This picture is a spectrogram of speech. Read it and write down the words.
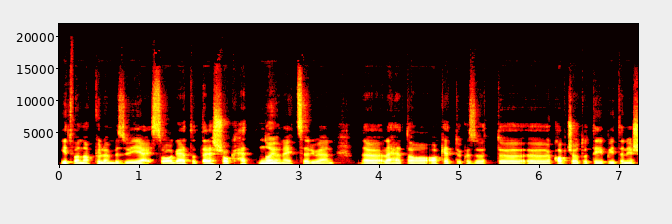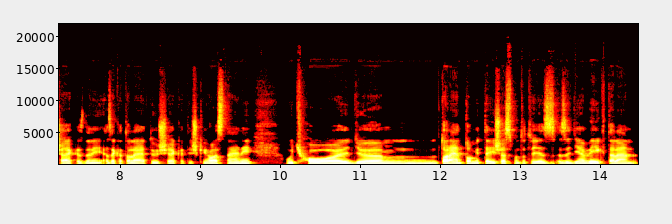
itt vannak különböző AI szolgáltatások, hát nagyon egyszerűen lehet a, a kettő között kapcsolatot építeni és elkezdeni ezeket a lehetőségeket is kihasználni. Úgyhogy talán Tomi, te is ezt mondtad, hogy ez, ez egy ilyen végtelen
